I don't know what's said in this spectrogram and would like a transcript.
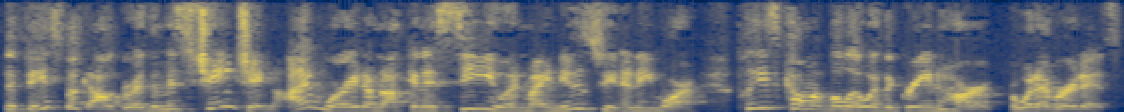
the Facebook algorithm is changing. I'm worried I'm not going to see you in my newsfeed anymore. Please comment below with a green heart or whatever it is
